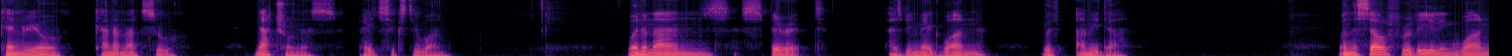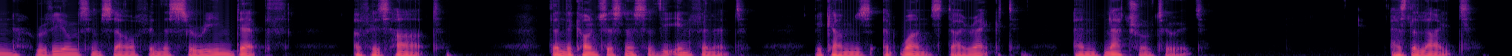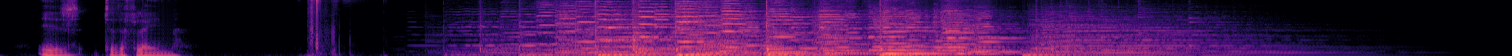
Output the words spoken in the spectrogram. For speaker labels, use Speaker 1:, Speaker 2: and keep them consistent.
Speaker 1: Kenryo Kanamatsu, Naturalness, page 61. When a man's spirit has been made one with Amida, when the self revealing one reveals himself in the serene depth of his heart, then the consciousness of the infinite becomes at once direct and natural to it, as the light is to the flame.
